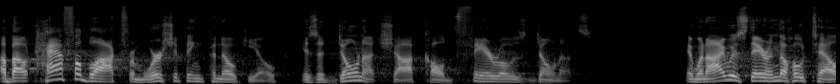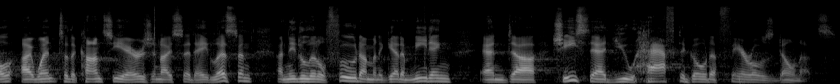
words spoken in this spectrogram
About half a block from worshiping Pinocchio is a donut shop called Pharaoh's Donuts. And when I was there in the hotel, I went to the concierge and I said, Hey, listen, I need a little food. I'm going to get a meeting. And uh, she said, You have to go to Pharaoh's Donuts.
